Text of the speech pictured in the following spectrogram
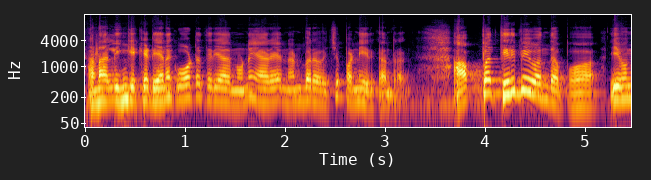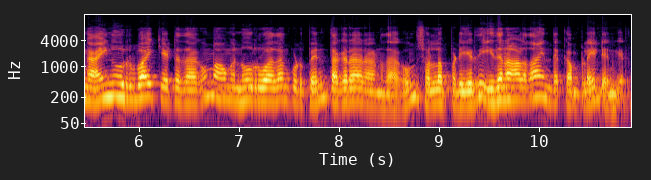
ஆனால் இங்கே கேட்டு எனக்கு ஓட்ட தெரியாதுன்னு யாரையா நண்பரை வச்சு பண்ணியிருக்கான்றாங்க. அப்போ திருப்பி வந்தப்போ இவங்க ஐநூறுரூபாய் கேட்டதாகவும் அவங்க நூறுரூவா தான் கொடுப்பேன்னு தகராறானதாகவும் சொல்லப்படுகிறது. இதனால தான் இந்த கம்ப்ளைண்ட் என்கிறது.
